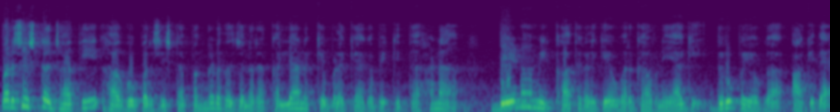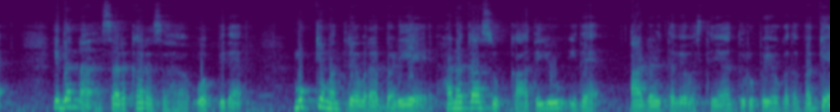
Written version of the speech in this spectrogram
ಪರಿಶಿಷ್ಟ ಜಾತಿ ಹಾಗೂ ಪರಿಶಿಷ್ಟ ಪಂಗಡದ ಜನರ ಕಲ್ಯಾಣಕ್ಕೆ ಬಳಕೆಯಾಗಬೇಕಿದ್ದ ಹಣ ಬೇನಾಮಿ ಖಾತೆಗಳಿಗೆ ವರ್ಗಾವಣೆಯಾಗಿ ದುರುಪಯೋಗ ಆಗಿದೆ. ಇದನ್ನು ಸರ್ಕಾರ ಸಹ ಒಪ್ಪಿದೆ. ಮುಖ್ಯಮಂತ್ರಿಯವರ ಬಳಿಯೇ ಹಣಕಾಸು ಖಾತೆಯೂ ಇದೆ. ಆಡಳಿತ ವ್ಯವಸ್ಥೆಯ ದುರುಪಯೋಗದ ಬಗ್ಗೆ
